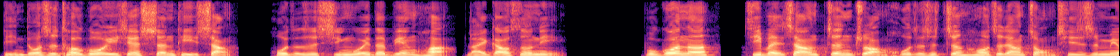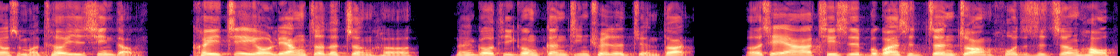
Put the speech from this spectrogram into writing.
顶多是透过一些身体上或者是行为的变化来告诉你。不过呢。基本上症状或者是症候这两种其实是没有什么特异性的，可以借由两者的整合，能够提供更精确的诊断。而且啊，其实不管是症状或者是症候，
